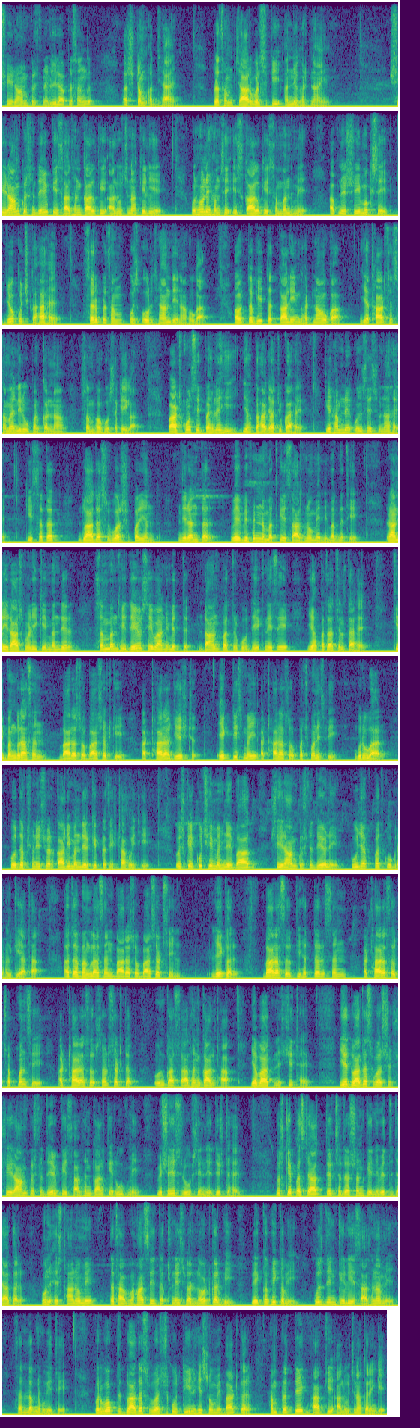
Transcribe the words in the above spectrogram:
श्री रामकृष्ण लीला प्रसंग, अष्टम अध्याय, प्रथम चार वर्ष की अन्य घटनाएँ। श्री रामकृष्ण देव के साधन काल की आलोचना के लिए उन्होंने हमसे इस काल के संबंध में अपने श्रीमुख से जो कुछ कहा है, सर्वप्रथम उस ओर ध्यान देना होगा और तभी तत्कालीन घटनाओं का यथार्थ समय निरूपण करना संभव हो सकेगा। पाठकों से पहले ही यह कहा जा चुका है कि हमने उनसे सुना है कि सतत द्वादश वर्ष पर्यंत निरंतर वे विभिन्न मत के साधनों में निमग्न थे। रानी रासमणि के मंदिर संबंधी देव सेवा निमित्त दान पत्र को देखने से यह पता चलता है कि बंगला सन बारह के 18 ज्येष्ठ 31 मई 1855 ईस्वी गुरुवार को दक्षिणेश्वर काली मंदिर की प्रतिष्ठा हुई थी। उसके कुछ ही महीने बाद श्री रामकृष्ण देव ने पूजक पद को ग्रहण किया था। अतः बंगला सन बारह से लेकर बारह सन अठारह सौ छप्पन से अठारह सौ सड़सठ तक उनका साधन काल था। यह बात निश्चित है। ये द्वादश वर्ष श्री रामकृष्ण देव के साधन काल के रूप में विशेष रूप से निर्दिष्ट है। उसके पश्चात तीर्थ दर्शन के निमित्त जाकर उन स्थानों में तथा वहाँ से दक्षिणेश्वर लौटकर भी वे कभी कभी कुछ दिन के लिए साधना में संलग्न हुए थे। पूर्वोक्त द्वादश वर्ष को तीन हिस्सों में बांटकर हम प्रत्येक भाग की आलोचना करेंगे।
